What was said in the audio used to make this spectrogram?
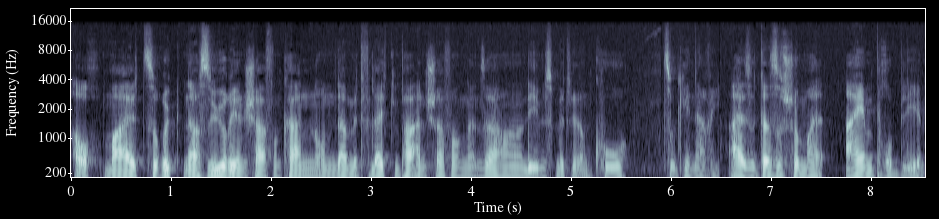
auch mal zurück nach Syrien schaffen kann, um damit vielleicht ein paar Anschaffungen in Sachen Lebensmittel und Co. zu generieren. Also das ist schon mal ein Problem.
